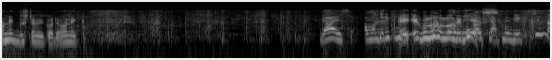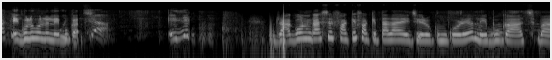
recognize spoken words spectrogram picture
অনেক দুষ্টামি করে, অনেক। গাইস আমাদের এখানে এগুলো হলো লেবু গাছ। আপনি দেখেছেন এগুলো হলো লেবু গাছ। এই যে ড্রাগন গাছের ফাঁকে ফাঁকে তারা এই যে এরকম করে লেবু গাছ বা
